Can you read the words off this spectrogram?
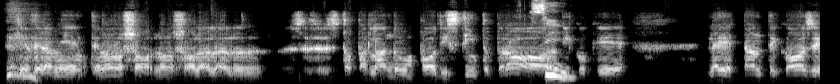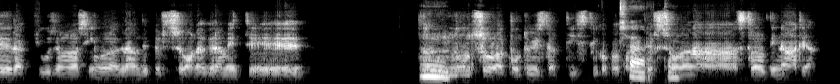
che veramente, non lo so, non lo so, la, la, la, sto parlando un po' distinto, però sì. dico che lei è tante cose racchiuse in una singola grande persona, veramente mm. non solo dal punto di vista artistico, proprio certo. una persona straordinaria.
